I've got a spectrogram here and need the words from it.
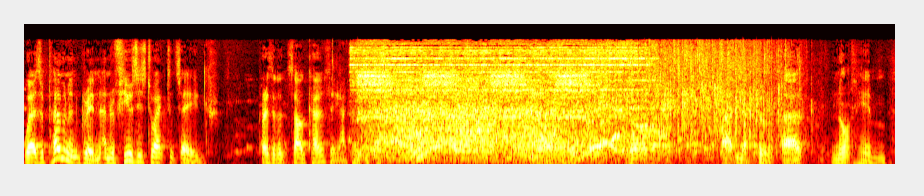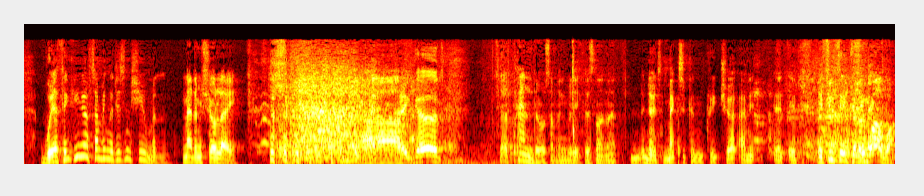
wears a permanent grin, and refuses to act its age. President Sarkozy, I think. Uh, no, uh, not him. We're thinking of something that isn't human. Madame Cholet. Very good. A panda or something ridiculous like that? No, it's a Mexican creature, and it, it, it, if you think of a... Chihuahua.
